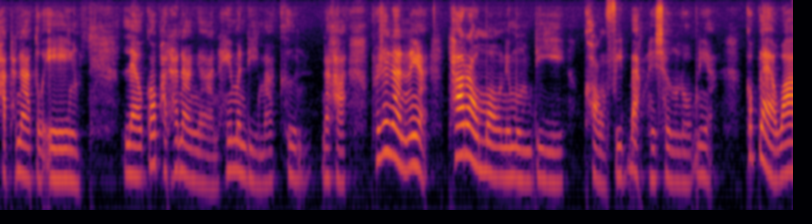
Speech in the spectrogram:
พัฒนาตัวเอง แล้วก็พัฒนางานให้มันดีมากขึ้นนะคะ เพราะฉะนั้นเนี่ยถ้าเรามองในมุมดีของฟีดแบ็กในเชิงลบเนี่ยก็แปลว่า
